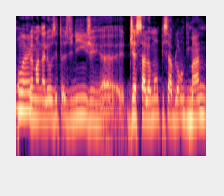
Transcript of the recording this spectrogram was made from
Je Ouais. voulais m'en aller aux États-Unis. J'ai euh, Jess Salomon puis sa blonde Iman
